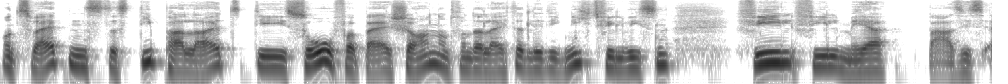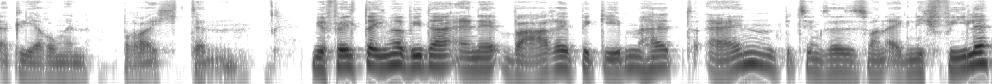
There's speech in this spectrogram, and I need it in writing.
Und zweitens, dass die paar Leute, die so vorbeischauen und von der Leichtathletik nicht viel wissen, viel, viel mehr Basiserklärungen bräuchten. Mir fällt da immer wieder eine wahre Begebenheit ein, beziehungsweise es waren eigentlich viele.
